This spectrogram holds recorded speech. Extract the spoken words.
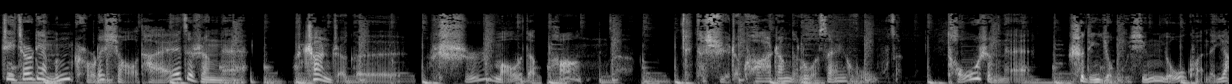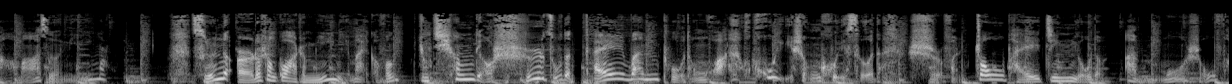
这家店门口的小台子上呢。站着个时髦的胖子，他蓄着夸张的络腮胡子，头上呢是顶有型有款的亚麻色呢帽。此人的耳朵上挂着迷你麦克风，用腔调十足的台湾普通话，绘声绘色的示范招牌精油的按摩手法。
